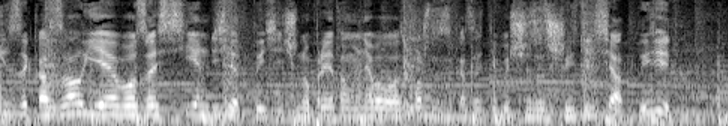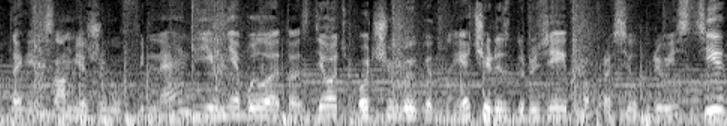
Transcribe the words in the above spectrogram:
И заказал я его за 70 тысяч, но при этом у меня была возможность заказать его еще за 60 тысяч, так как сам я живу в Финляндии, и мне было это сделать очень выгодно. Я через друзей попросил привезти,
